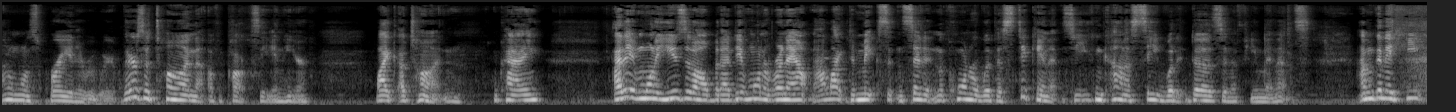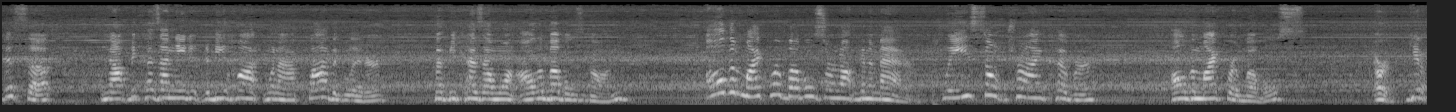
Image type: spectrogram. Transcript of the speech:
I don't want to spray it everywhere. There's a ton of epoxy in here. Like a ton, okay? I didn't want to use it all, but I didn't want to run out. I like to mix it and set it in the corner with a stick in it so you can kind of see what it does in a few minutes. I'm going to heat this up, not because I need it to be hot when I apply the glitter, but because I want all the bubbles gone. All the micro bubbles are not going to matter. Please don't try and cover all the micro bubbles, or get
